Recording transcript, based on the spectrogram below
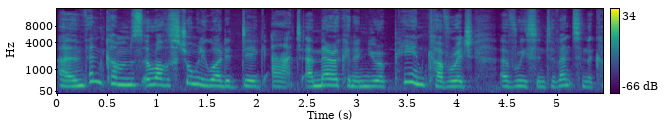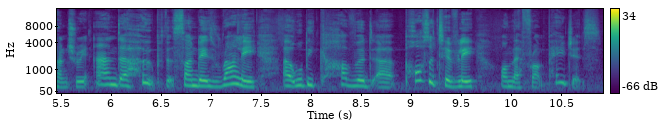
And then comes a rather strongly worded dig at American and European coverage of recent events in the country and a hope that Sunday's rally uh, will be covered uh, positively on their front pages.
